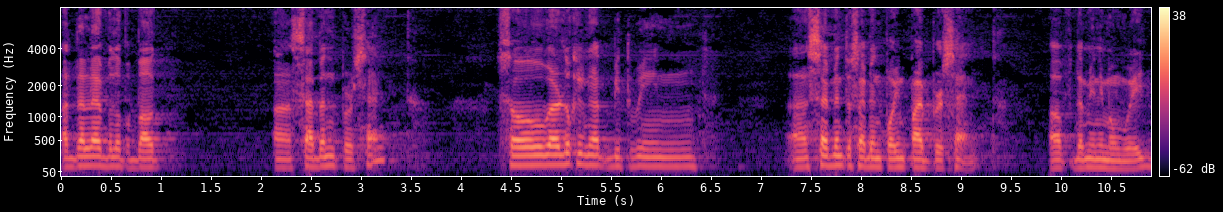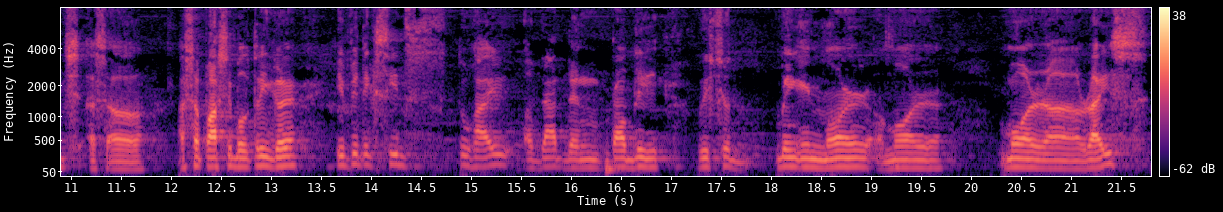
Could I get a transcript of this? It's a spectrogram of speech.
at the level of about uh, seven percent. So we're looking at between uh, seven to seven point five percent of the minimum wage as a as a possible trigger. If it exceeds too high of that, then probably we should bring in more more more uh, rice.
